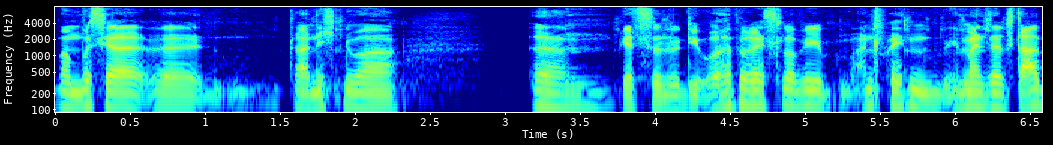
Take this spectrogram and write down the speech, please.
man muss ja äh, da nicht nur ähm, jetzt so die Urheberrechtslobby ansprechen. Ich meine, selbst da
